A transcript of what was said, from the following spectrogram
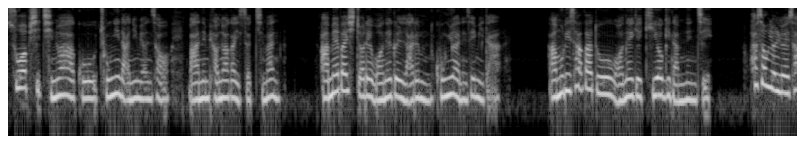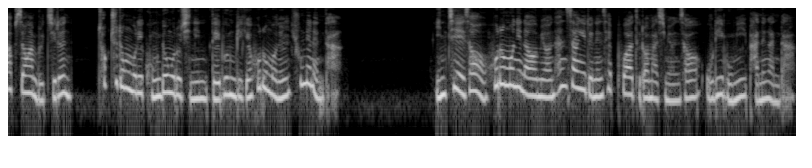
수없이 진화하고 종이 나뉘면서 많은 변화가 있었지만 아메바 시절의 원액을 나름 공유하는 셈이다. 아무리 사가도 원액의 기억이 남는지 화석연료에서 합성한 물질은 척추동물이 공동으로 지닌 내분비계 호르몬을 흉내낸다. 인체에서 호르몬이 나오면 한 쌍이 되는 세포와 들어맞으면서 우리 몸이 반응한다.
